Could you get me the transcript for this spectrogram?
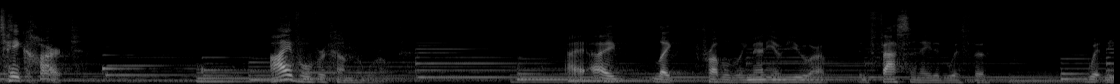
Take heart. I've overcome the world. I, I, like probably many of you, have been fascinated with the Whitney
